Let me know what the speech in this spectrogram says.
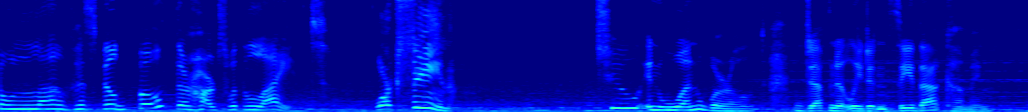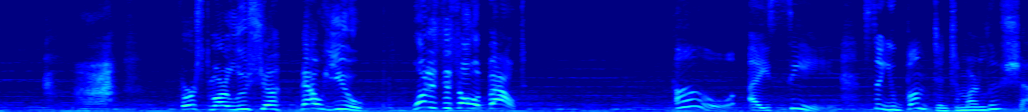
So love has filled both their hearts with light. Larxene! Two in one world. Definitely didn't see that coming. First Marluxia, now you! What is this all about? Oh, I see. So you bumped into Marluxia.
